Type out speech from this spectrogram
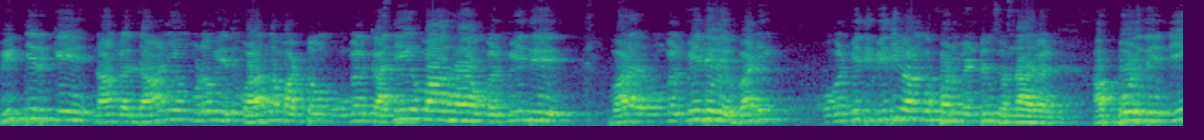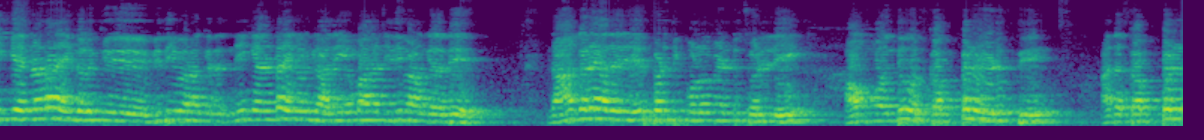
வீட்டிற்கு நாங்கள் தானியம் உணவு எதுவும் வழங்க மாட்டோம். உங்களுக்கு அதிகமாக உங்கள் மீது வ- உங்கள் மீது வணி உங்கள் மீது விதி வழங்கப்படும் என்று சொன்னார்கள். அப்பொழுது நீங்க என்னடா எங்களுக்கு விதி வழங்குறது? நீங்க என்னடா எங்களுக்கு அதிகமாக நிதி வழங்குறது? நாங்களே அதை ஏற்படுத்திக் கொள்வோம் என்று சொல்லி அவங்க வந்து ஒரு கப்பல் எடுத்து அந்த கப்பல்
